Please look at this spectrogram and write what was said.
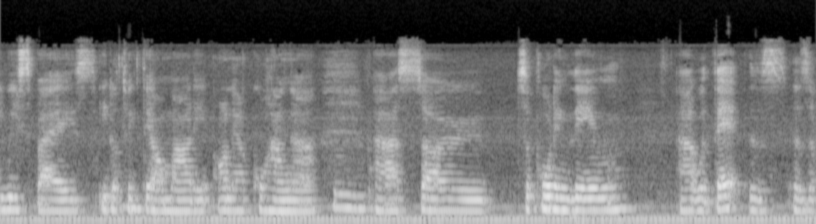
iwi space, i roto i te ao Māori, on our kohanga. Mm. Uh, so supporting them uh, with that is, is a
